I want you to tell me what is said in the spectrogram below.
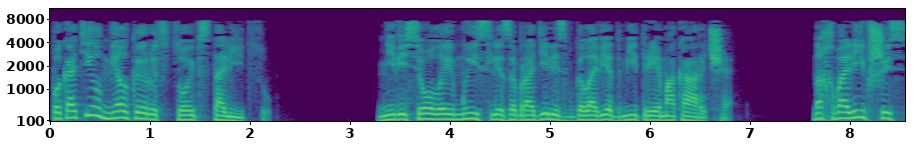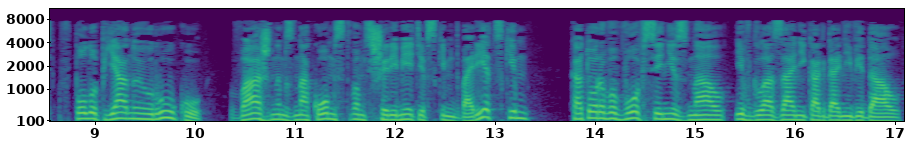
покатил мелкой рысцой в столицу. Невеселые мысли забродились в голове Дмитрия Макарыча. Нахвалившись в полупьяную руку важным знакомством с Шереметьевским дворецким, которого вовсе не знал и в глаза никогда не видал,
